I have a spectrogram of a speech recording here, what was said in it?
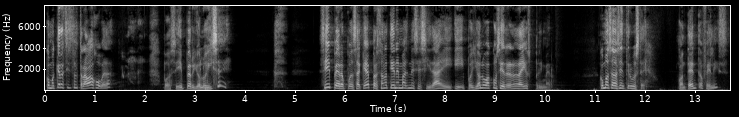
Como que hiciste el trabajo, ¿verdad? Pues sí, pero yo lo hice. Sí, pero pues aquella persona tiene más necesidad y, y pues yo lo voy a considerar a ellos primero. ¿Cómo se va a sentir usted? ¿Contento? ¿Feliz?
